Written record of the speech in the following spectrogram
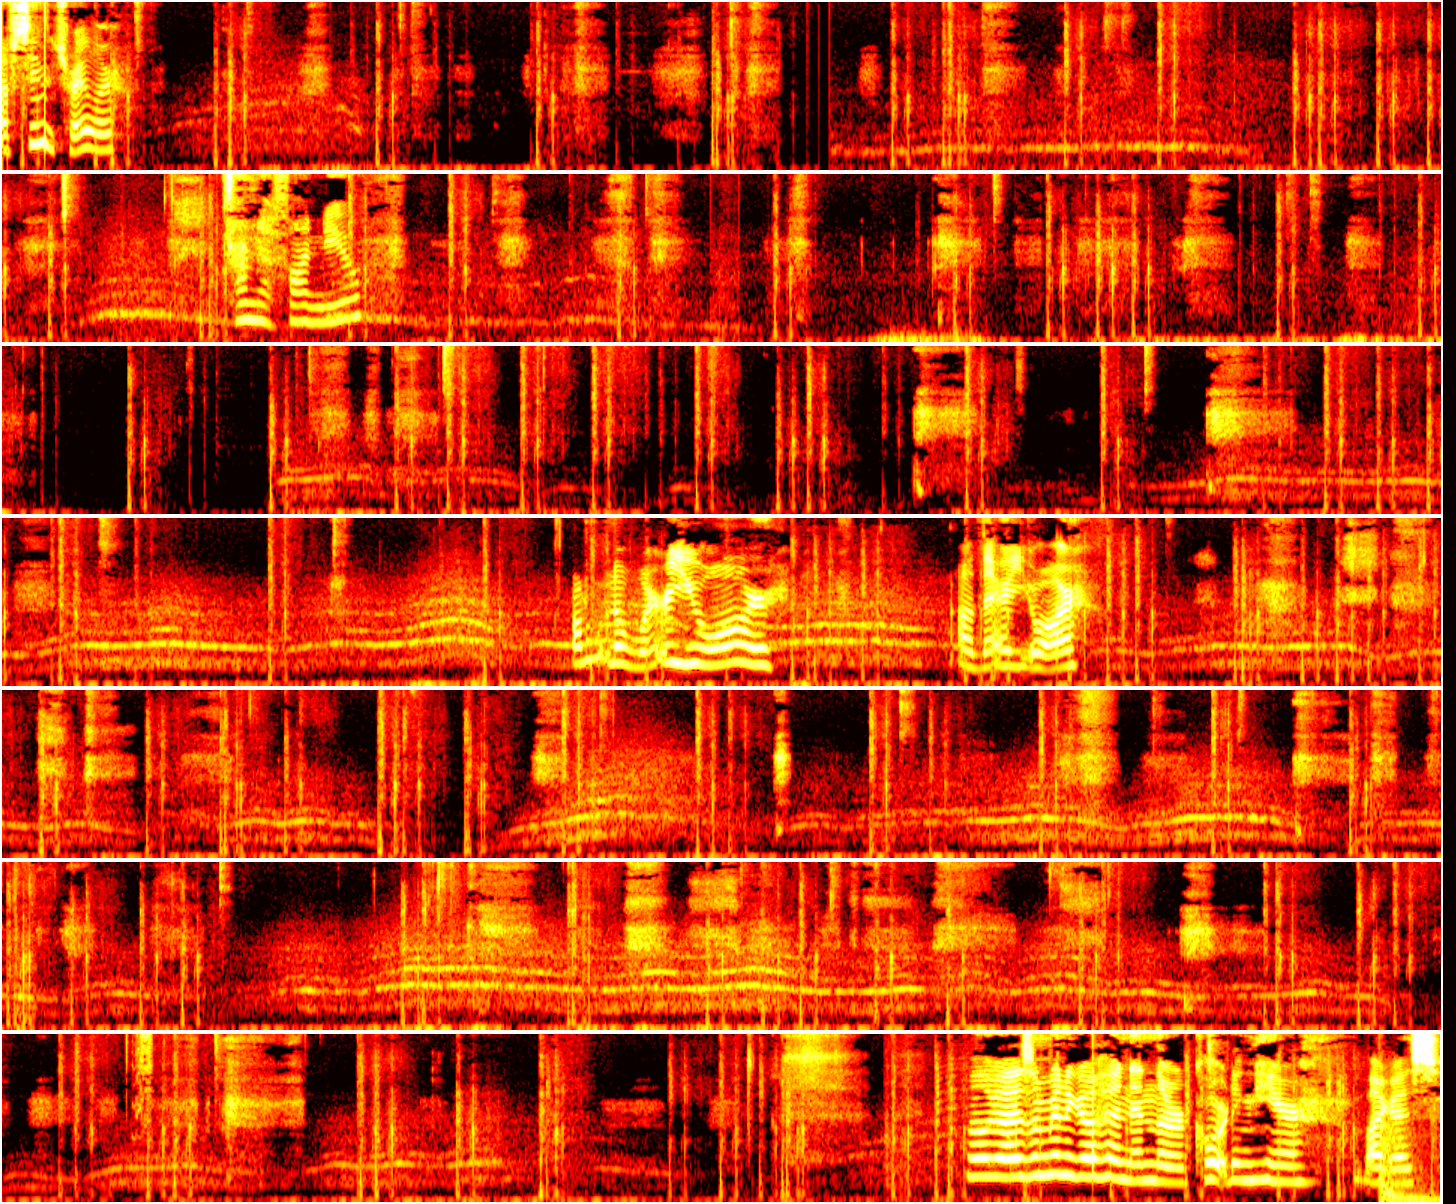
I've seen the trailer. trying to find you. Where you are. Oh, there you are. Well, guys, I'm gonna go ahead and end the recording here. Bye, guys.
